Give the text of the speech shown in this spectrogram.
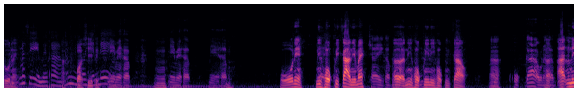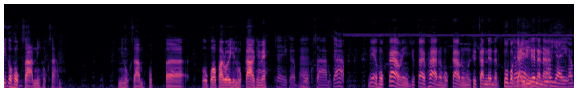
ตัวไหน มาสิไหมค่ะ อะมันปอบ่ชี้เห็นสิเด้นี่ไหมครับ อืม นี่ไหมครับ นี่ครับ โอ้นี่ นี่หกนี่เก้านี่ไหมใช่ครับเออนี่หกนี่นี่หกนี่เก้าอ่าหกเก้านะอ่าครับอะอันนี้ก็หกสามนี่หกสามนี่หกสามปุ๊บเอ่อโอปอพารวยเห็นหกเก้าใช่ไหมใช่ครับอ่าหกสามเก้าเนี่ยหกเก้านี่อยู่ใต้ผ้าน่ะหกเก้านี่มันคือกันเลยน่ะตัวบักใหญ่นี่เลยน่ะนะตัวใหญ่ครับ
